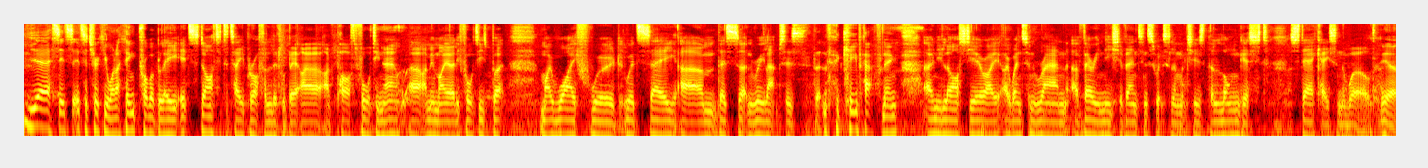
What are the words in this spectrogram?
Yes, it's it's a tricky one. I think probably it started to taper off a little bit. I, I've passed 40 now. Uh, I'm in my early 40s, but my wife would would say um, there's certain relapses that, that keep happening. Only last year, I, I went and ran a very niche event in Switzerland, which is the longest staircase in the world. Yeah.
